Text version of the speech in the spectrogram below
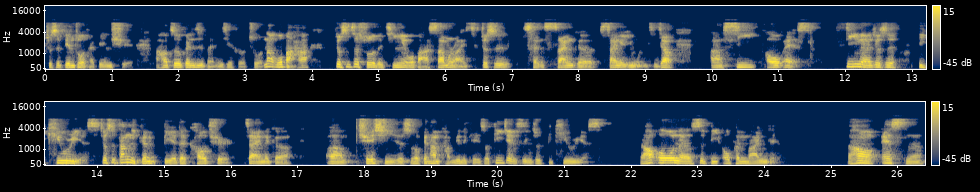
就是边做台边学，然后之后跟日本的一些合作，那我把它。就是这所有的经验，我把它 summarize，就是成三个三个英文字，叫啊、C O S。C 呢就是 be curious，就是当你跟别的 culture 在那个呃、学习的时候，跟他们 communicate 的时候，第一件事情就是 be curious。然后 O 呢是 be open-minded，然后 S 呢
